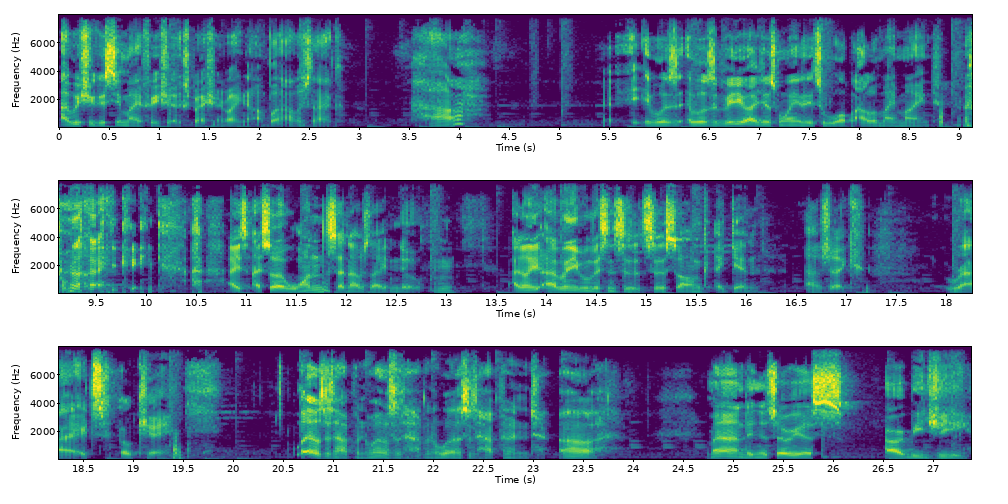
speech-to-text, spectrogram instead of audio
I wish you could see my facial expression right now but I was like huh it was it was a video I just wanted it to warp out of my mind. I, I saw it once and I was like, no, I don't. I haven't even listened to, to the song again. I was like, right, okay. What else has happened? What else has happened? What else has happened? Ah, man, the notorious RBG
